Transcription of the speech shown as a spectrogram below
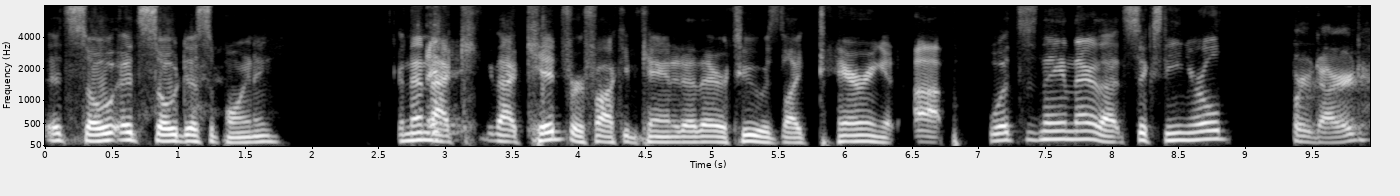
It's so it's so disappointing. And then that It- that kid for fucking Canada there too is like tearing it up. What's his name there? That 16 year old? Bedard.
